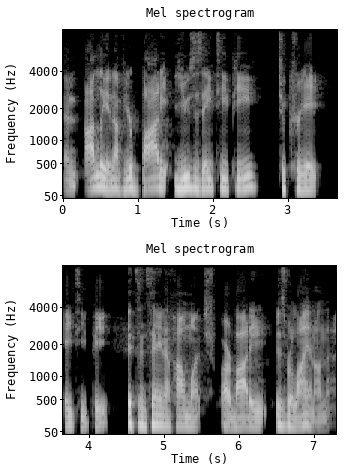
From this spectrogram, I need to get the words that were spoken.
And oddly enough, your body uses ATP to create ATP. It's insane of how much our body is reliant on that.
